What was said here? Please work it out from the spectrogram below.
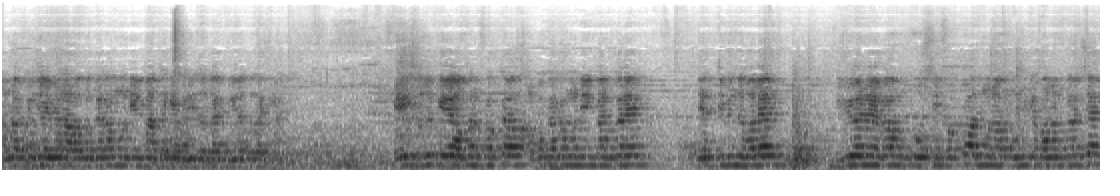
আমরা বিজয় মেলা অবকাঠামো নির্মাণ থেকে বিরত থাকি এই সুযোগে অপর পক্ষ অবকাঠামো নির্মাণ করে নেতৃবৃন্দ বলেন, ইউএনও এবং ওসি পক্ষপাতমূলক ভূমিকা পালন করেছেন।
